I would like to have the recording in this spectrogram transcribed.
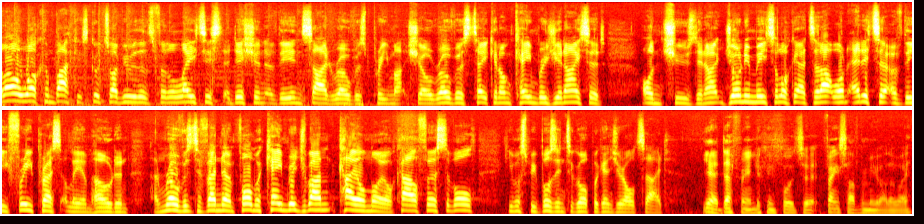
Hello, welcome back. It's good to have you with us for the latest edition of the Inside Rovers pre-match show. Rovers taking on Cambridge United on Tuesday night. Joining me to look ahead to that one, editor of the Free Press, Liam Hoden, and Rovers defender and former Cambridge man, Kyle Knoyle. Kyle, first of all, you must be buzzing to go up against your old side. Yeah, definitely looking forward to it. Thanks for having me, by the way.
